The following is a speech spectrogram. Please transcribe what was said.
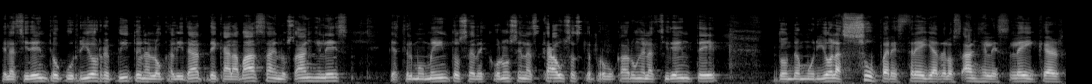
El accidente ocurrió, repito, en la localidad de Calabaza, en Los Ángeles, y hasta el momento se desconocen las causas que provocaron el accidente donde murió la superestrella de Los Ángeles Lakers,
